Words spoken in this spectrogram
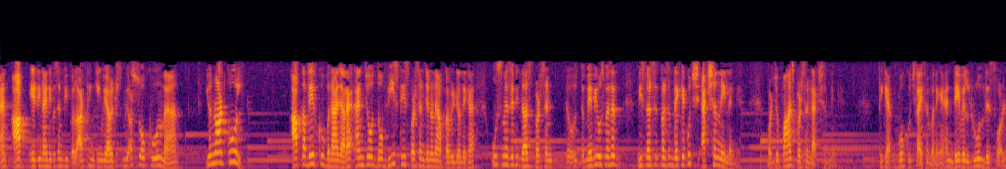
and आप 80 90 percent people are thinking we are we are so cool man you not cool आपका बेवकूफ़ बनाया जा रहा है। एंड जो दो बीस, तीस परसेंट जिन्होंने आपका वीडियो देखा है, उसमें से भी दस परसेंट मे बी उसमें से बीस दस परसेंट देख के कुछ एक्शन नहीं लेंगे। बट जो पाँच परसेंट एक्शन लेंगे ठीक है, वो कुछ लाइफ में बनेंगे। And they will rule this world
